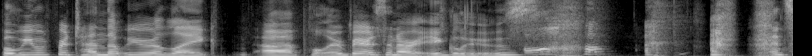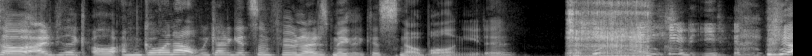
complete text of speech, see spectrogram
But we would pretend that we were like uh, polar bears in our igloos. And so I'd be like, "Oh, I'm going out. We gotta get some food." And I just make like a snowball and eat it. You'd eat it. Yeah.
